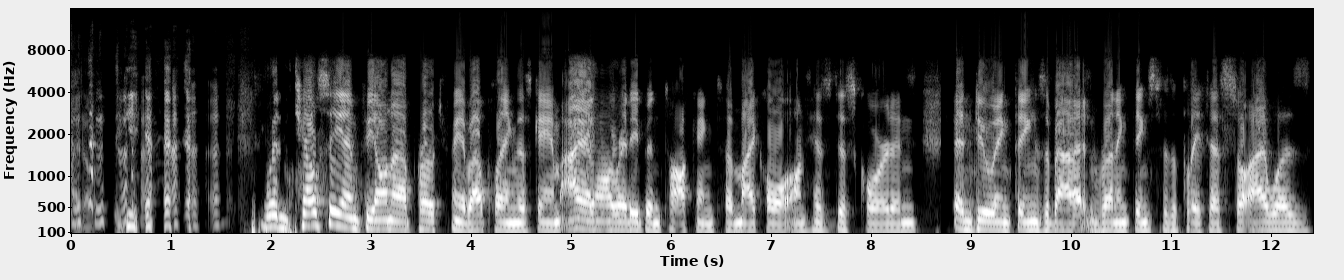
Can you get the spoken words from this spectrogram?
I don't. when Chelsea and Fiona approached me about playing this game, I had already been talking to Michael on his Discord and and doing things about it and running things through the playtest. So I was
